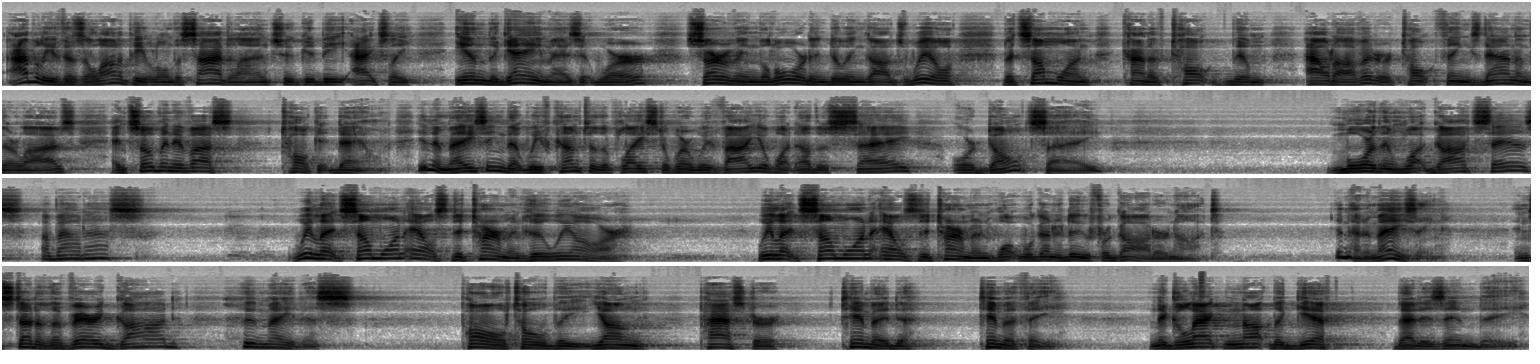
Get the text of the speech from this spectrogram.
I believe there's a lot of people on the sidelines who could be actually in the game, as it were, serving the Lord and doing God's will, but someone kind of talked them out of it or talked things down in their lives. And so many of us talk it down. Isn't it amazing that we've come to the place to where we value what others say or don't say more than what God says about us? We let someone else determine who we are. We let someone else determine what we're going to do for God or not. Isn't that amazing? Instead of the very God who made us. Paul told the young pastor, timid Timothy, neglect not the gift that is in thee.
